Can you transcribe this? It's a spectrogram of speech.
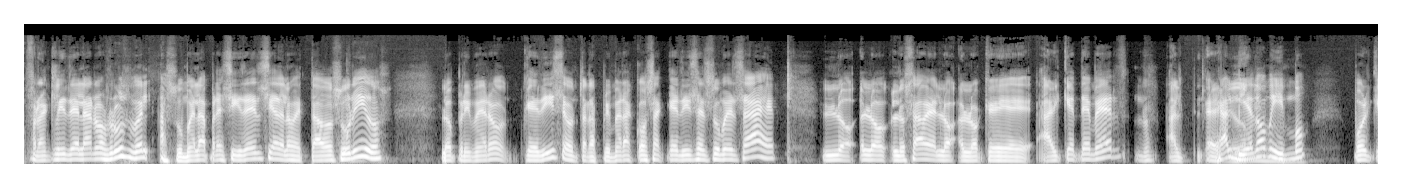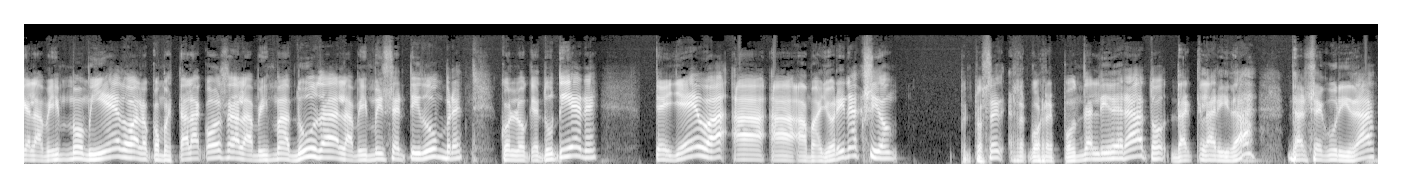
Franklin Delano Roosevelt asume la presidencia de los Estados Unidos, lo primero que dice, otra de las primeras cosas que dice en su mensaje, lo, lo, lo sabe, lo, lo que hay que temer es al miedo mismo. Porque el mismo miedo a lo como está la cosa, la misma duda, la misma incertidumbre con lo que tú tienes, te lleva a, a- a mayor inacción. Entonces re- corresponde al liderato dar claridad, dar seguridad,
